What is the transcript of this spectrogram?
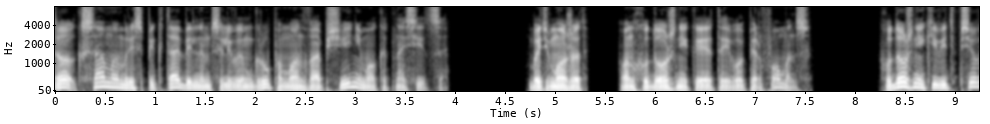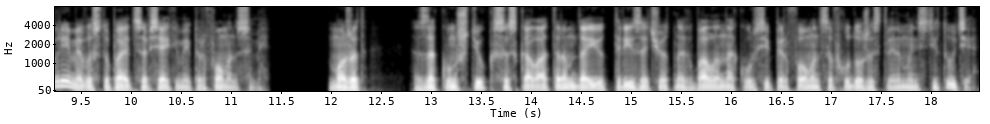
то к самым респектабельным целевым группам он вообще не мог относиться. Быть может, он художник, и это его перформанс? Художники ведь все время выступают со всякими перформансами. Может, за кунштюк с эскалатором дают три зачетных балла на курсе перформанса в художественном институте.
